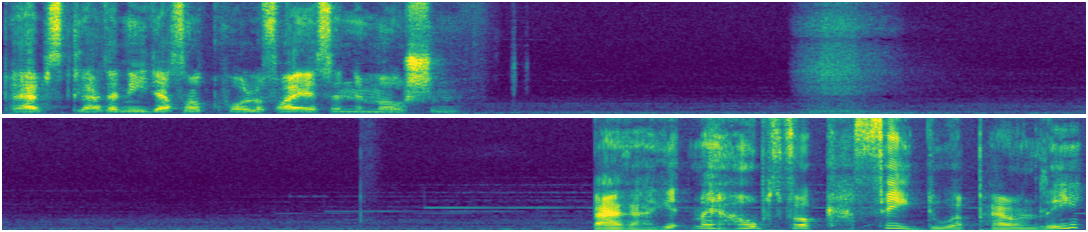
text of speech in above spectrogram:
Perhaps gluttony does not qualify as an emotion. Yet my hopes for a cafe do, apparently.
